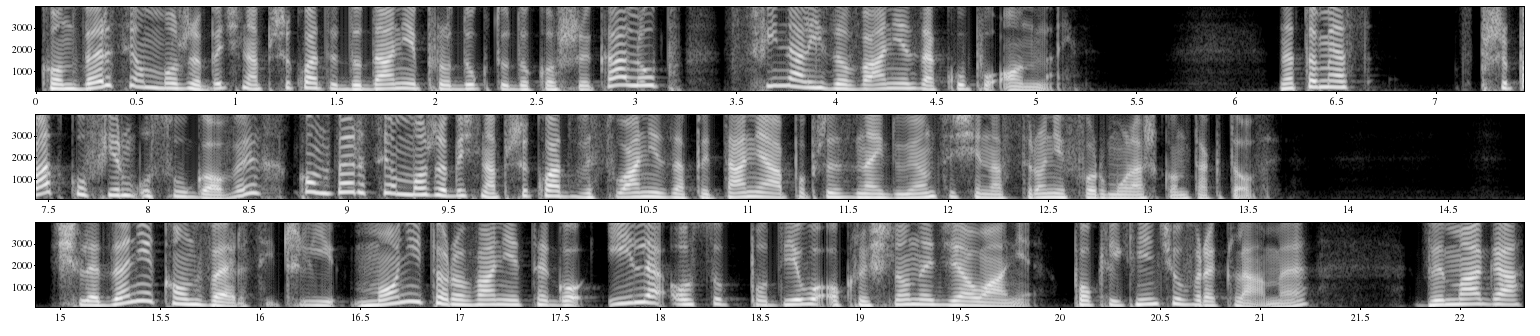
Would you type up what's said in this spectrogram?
konwersją może być na przykład dodanie produktu do koszyka lub sfinalizowanie zakupu online. Natomiast w przypadku firm usługowych konwersją może być na przykład wysłanie zapytania poprzez znajdujący się na stronie formularz kontaktowy. Śledzenie konwersji, czyli monitorowanie tego, ile osób podjęło określone działanie po kliknięciu w reklamę, wymaga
